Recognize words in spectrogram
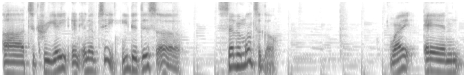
uh, to create an NFT. He did this uh, seven months ago, right? And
